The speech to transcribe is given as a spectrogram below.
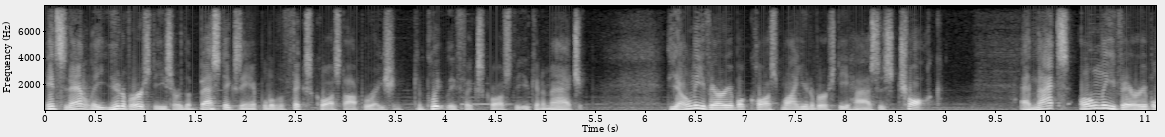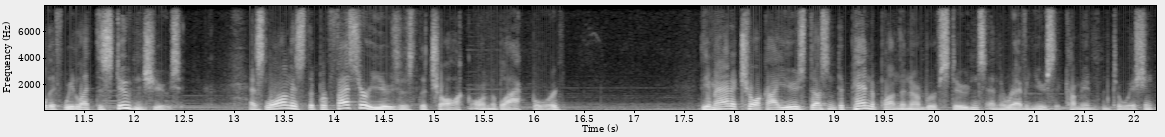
Incidentally, universities are the best example of a fixed cost operation, completely fixed cost, that you can imagine. The only variable cost my university has is chalk. And that's only variable if we let the students use it. As long as the professor uses the chalk on the blackboard, the amount of chalk I use doesn't depend upon the number of students and the revenues that come in from tuition,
